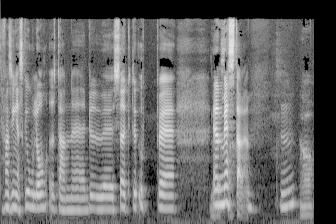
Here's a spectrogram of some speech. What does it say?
Det fanns inga skolor utan eh, du eh, sökte upp eh, en mästare. Ja.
